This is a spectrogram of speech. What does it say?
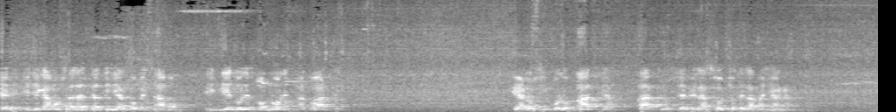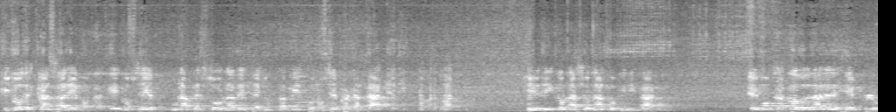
desde que llegamos a la alcaldía, comenzamos pidiéndoles honores a Duarte, y a los símbolos patria, patrios desde las 8 de la mañana. Y no descansaremos hasta que no sea una persona de este ayuntamiento no sepa cantar y el himno nacional dominicano. Hemos tratado de dar el ejemplo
